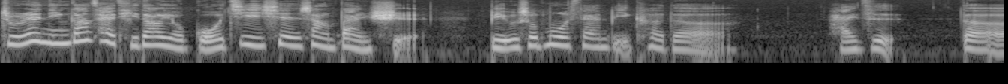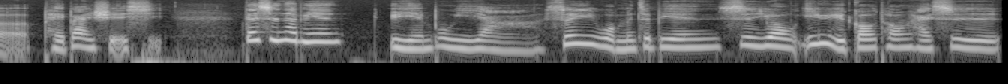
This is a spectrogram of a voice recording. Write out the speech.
主任，您刚才提到有国际线上办学，比如说莫桑比克的孩子的陪伴学习，但是那边语言不一样啊，所以我们这边是用英语沟通，还是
